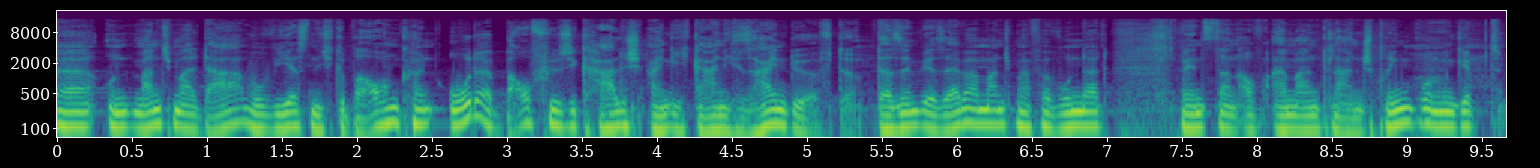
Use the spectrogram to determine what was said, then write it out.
Äh, und manchmal da, wo wir es nicht gebrauchen können oder bauphysikalisch eigentlich gar nicht sein dürfte. Da sind wir selber manchmal verwundert, wenn es dann auf einmal einen kleinen Springbrunnen gibt.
